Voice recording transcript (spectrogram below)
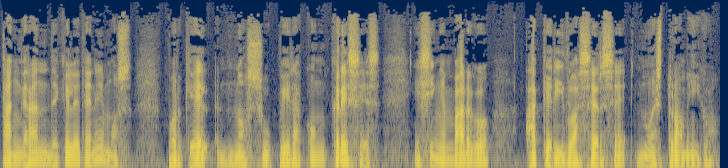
tan grande que le tenemos, porque Él nos supera con creces y sin embargo ha querido hacerse nuestro amigo.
